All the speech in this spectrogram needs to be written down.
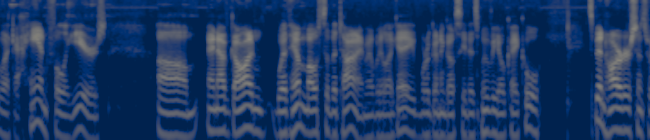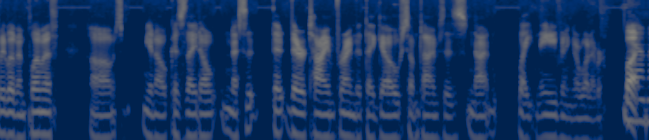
like a handful of years. Um, and I've gone with him most of the time. It'll be like, hey, we're going to go see this movie. Okay, cool. It's been harder since we live in Plymouth. Uh, you know, because they don't necessarily their, their time frame that they go sometimes is not late in the evening or whatever. But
